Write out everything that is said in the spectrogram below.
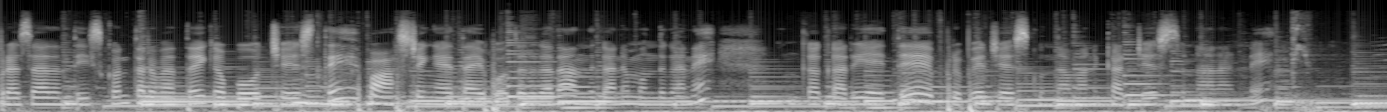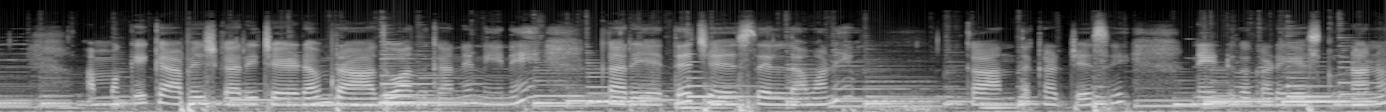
ప్రసాదం తీసుకొని తర్వాత ఇక బోర్ చేస్తే ఫాస్టింగ్ అయితే అయిపోతుంది కదా అందుకని ముందుగానే ఇంకా కర్రీ అయితే ప్రిపేర్ చేసుకుందామని కట్ చేస్తున్నానండి. అమ్మకి క్యాబేజ్ కర్రీ చేయడం రాదు అందుకని నేనే కర్రీ అయితే చేసి వెళ్దామని ఇంకా అంతా కట్ చేసి నీట్గా కడిగేసుకున్నాను.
